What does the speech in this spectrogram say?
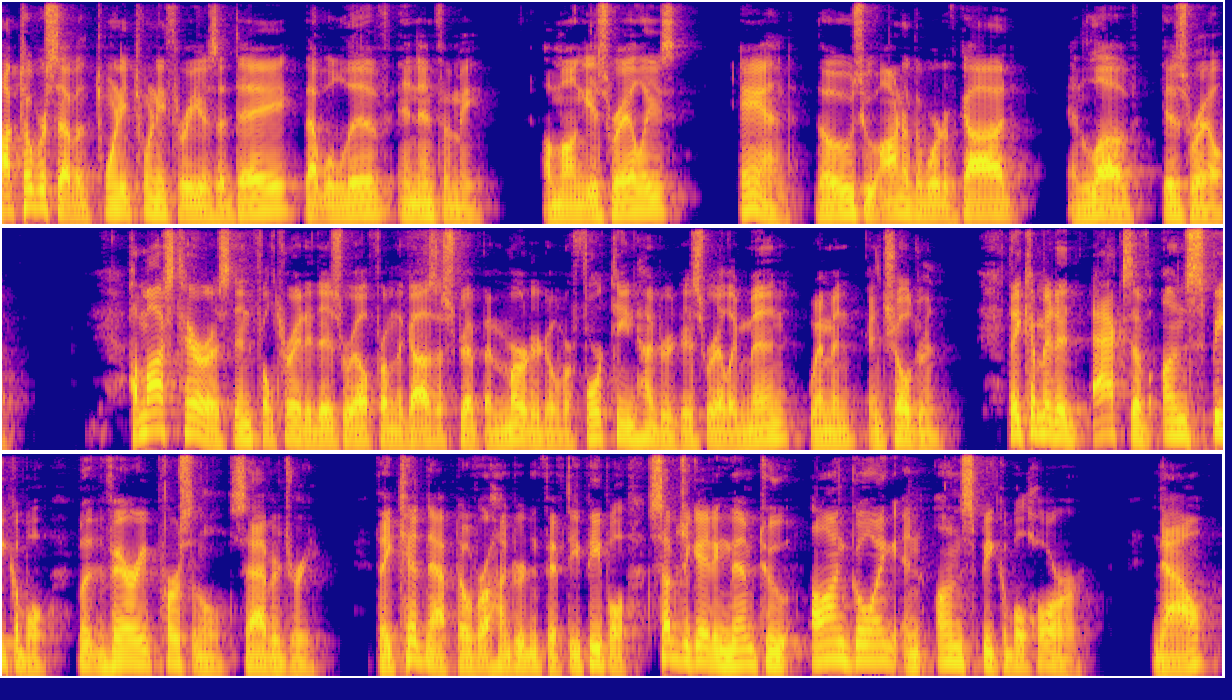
October 7th, 2023 is a day that will live in infamy among Israelis and those who honor the Word of God and love Israel. Hamas terrorists infiltrated Israel from the Gaza Strip and murdered over 1,400 Israeli men, women, and children. They committed acts of unspeakable but very personal savagery. They kidnapped over 150 people, subjugating them to ongoing and unspeakable horror. Now,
